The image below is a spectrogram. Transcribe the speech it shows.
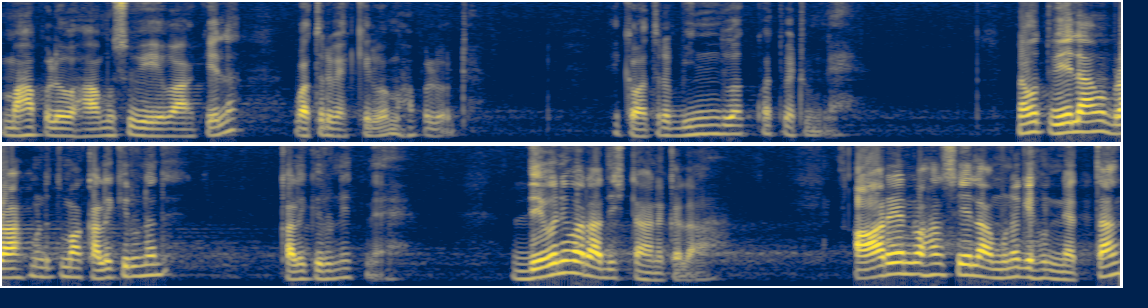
මහපොලොව හාමුසු වේවා කියලා වතුර වැක්කිරුව මහපොලෝට. එක වතුර බින්දුවක්වත් වැටුන්නෑ. නමුත් වේලාම බ්‍රහ්මණතුමා කලකිරුණද කලකිරුණෙත් නෑ. දෙවනිවර අධිෂ්ඨාන කළා. ආරයන් වහන්සේලා මුණ ගැහුන් නැත්තං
